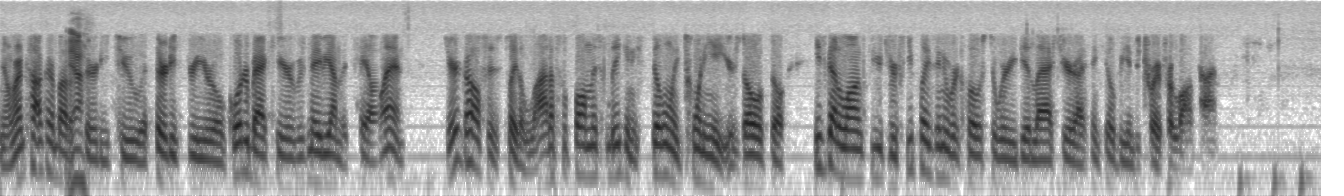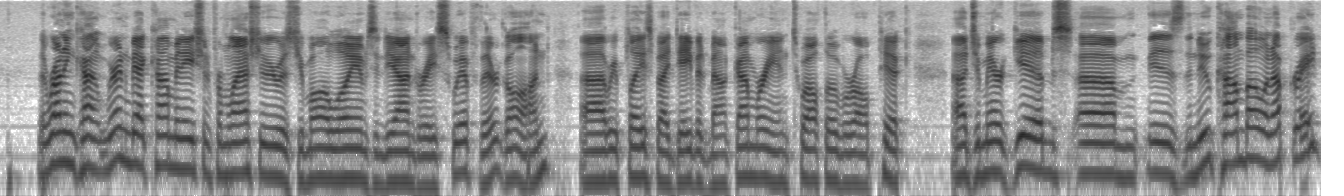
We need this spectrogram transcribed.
know, we're not talking about yeah. a 32, a 33 year old quarterback here who's maybe on the tail end. Jared Goff has played a lot of football in this league, and he's still only 28 years old. So he's got a long future. If he plays anywhere close to where he did last year, I think he'll be in Detroit for a long time. The running con- running back combination from last year was Jamaal Williams and DeAndre Swift. They're gone uh, replaced by David Montgomery and 12th overall pick. Uh, Jahmyr Gibbs um, is the new combo an upgrade?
